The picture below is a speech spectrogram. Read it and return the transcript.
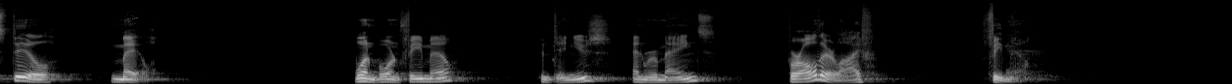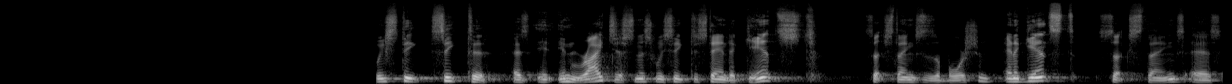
still male. One born female continues and remains for all their life female. We seek, seek to, as in righteousness, we seek to stand against such things as abortion and against such things as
